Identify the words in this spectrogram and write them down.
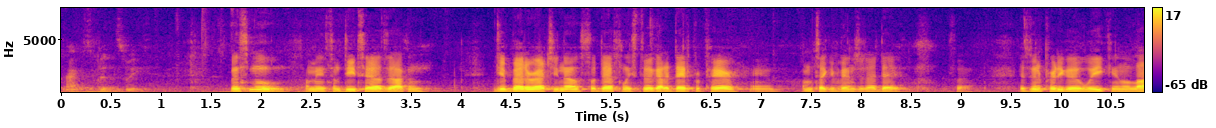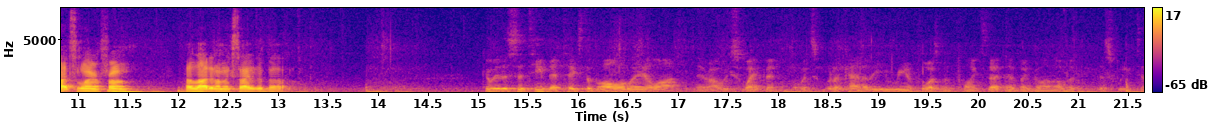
practice been this week? It's been smooth. I mean, some details that I can get better at, you know. So definitely still got a day to prepare, and I'm gonna take advantage of that day. So it's been a pretty good week and a lot to learn from, a lot that I'm excited about. Can we, this is a team that takes the ball away a lot, they're always swiping. What's, what are kind of the reinforcement points that have been going over this week to,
